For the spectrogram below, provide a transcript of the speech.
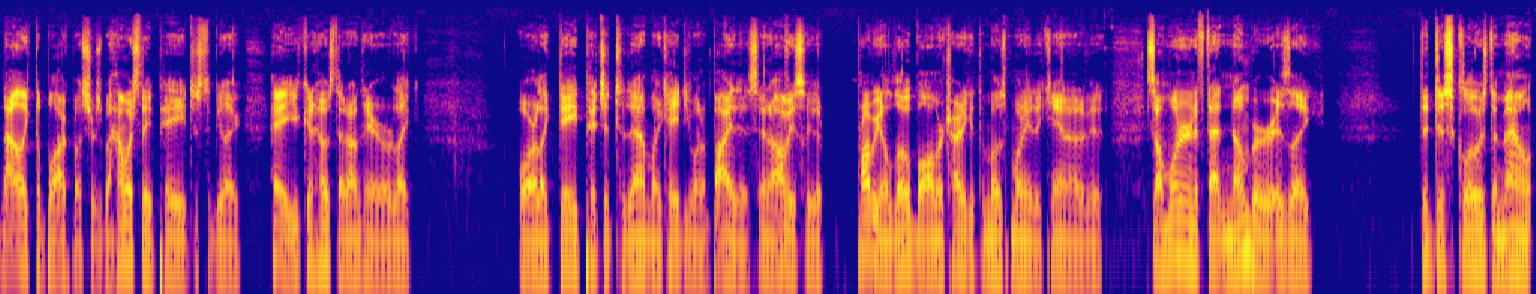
not like the blockbusters, but how much they pay just to be like, hey, you can host that on here, or like, or like they pitch it to them, like, hey, do you want to buy this? And obviously they're probably gonna lowball them or try to get the most money they can out of it. So I'm wondering if that number is like the disclosed amount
